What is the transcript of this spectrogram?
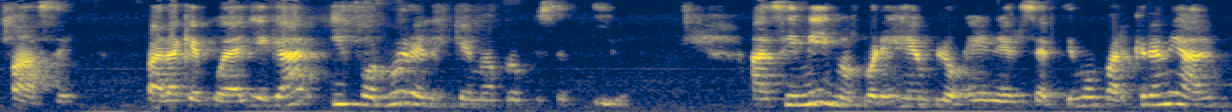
fase, para que pueda llegar y formar el esquema propioceptivo. Asimismo, por ejemplo, en el séptimo par craneal,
